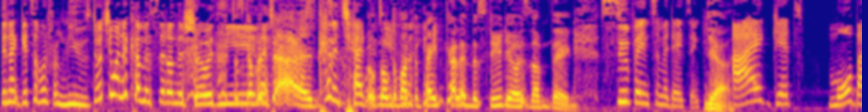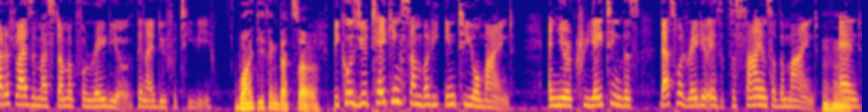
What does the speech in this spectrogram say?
Then I'd get someone from news. Don't you want to come and sit on the show with me? Just come and Like, chat. Just come and chat We'll talk me. about the paint color in the studio or something. super intimidating. Yeah. I get more butterflies in my stomach for radio than I do for TV. Why do you think that's so? because you're taking somebody into your mind and you're creating this that's what radio is. It's a science of the mind. Mm-hmm. And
